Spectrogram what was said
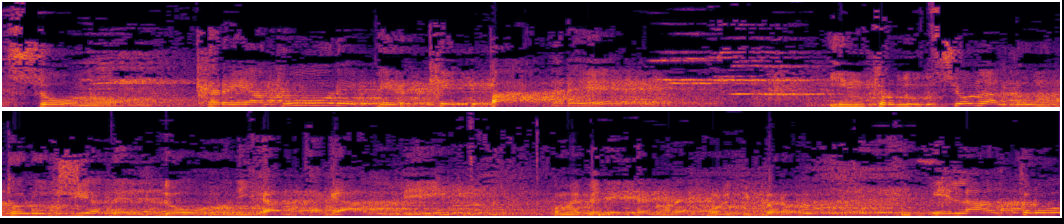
sono Creatore perché Padre, Introduzione all'ontologia del dono di Cantagalli, come vedete non è un libro, e l'altro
